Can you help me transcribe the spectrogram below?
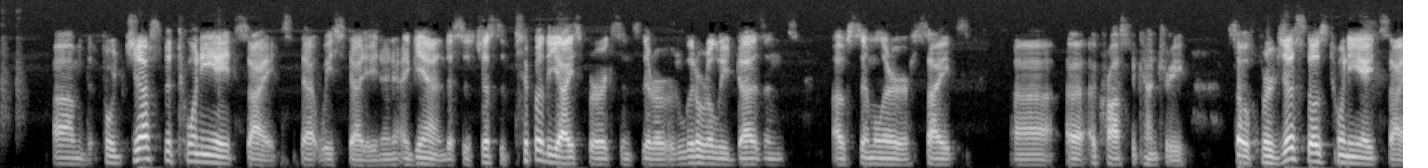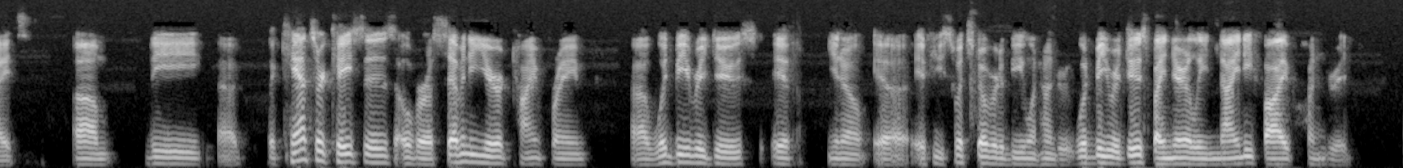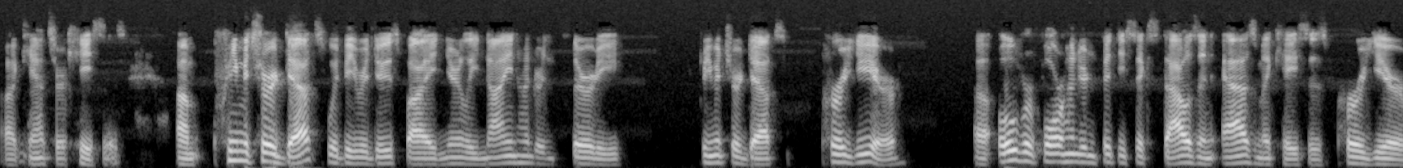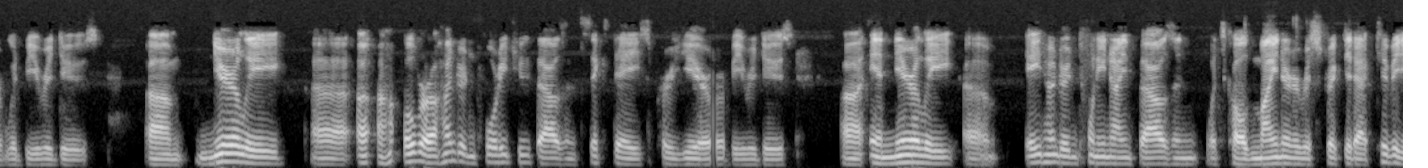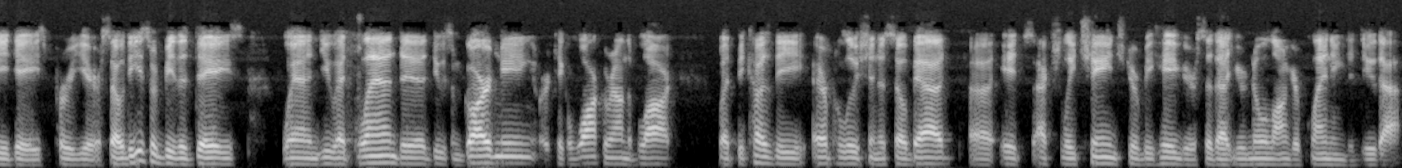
um, for just the 28 sites that we studied, and again, this is just the tip of the iceberg since there are literally dozens of similar sites uh, uh, across the country. So for just those 28 sites, um, the uh, the cancer cases over a 70-year time frame uh, would be reduced if you know uh, if you switched over to B100 would be reduced by nearly 9,500 uh, cancer cases. Um, premature deaths would be reduced by nearly 930 premature deaths per year. Uh, over 456,000 asthma cases per year would be reduced. Um, nearly uh, uh, uh over 142,000 sick days per year would be reduced, uh, and nearly um, 829,000 what's called minor restricted activity days per year. So these would be the days when you had planned to do some gardening or take a walk around the block, but because the air pollution is so bad, uh, it's actually changed your behavior so that you're no longer planning to do that.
